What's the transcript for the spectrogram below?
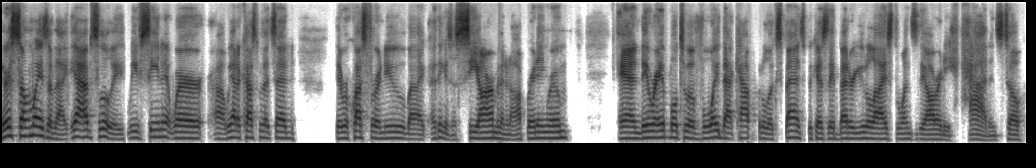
There's some ways of that. Yeah, absolutely. We've seen it where uh, we had a customer that said they request for a new, like, I think it's a C arm in an operating room. And they were able to avoid that capital expense because they better utilized the ones they already had. And so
